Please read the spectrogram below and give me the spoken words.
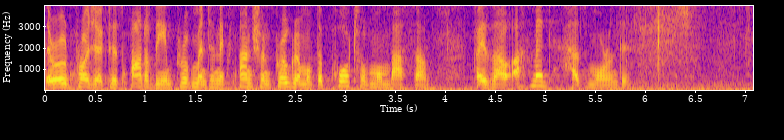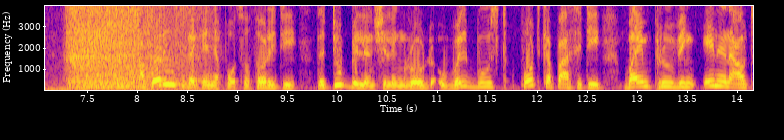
The road project is part of the improvement and expansion program of the Port of Mombasa. Faisal Ahmed has more on this. According to the Kenya Ports Authority, the 2 billion shilling road will boost port capacity by improving in and out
